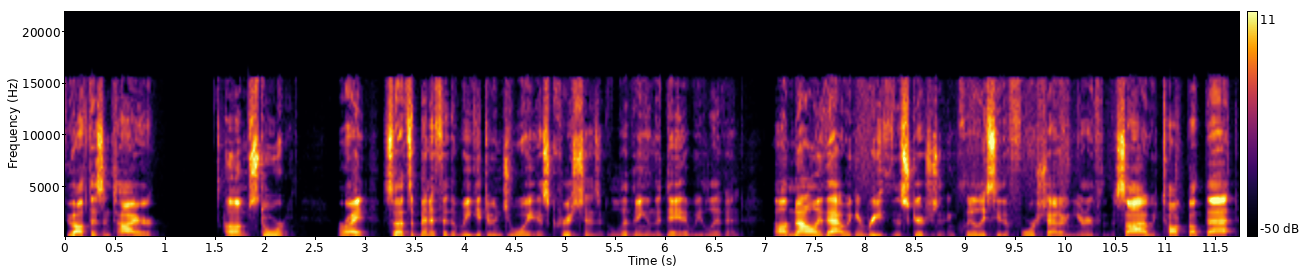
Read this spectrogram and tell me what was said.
throughout this entire um, story, right? So that's a benefit that we get to enjoy as Christians living in the day that we live in. Um, not only that, we can read through the scriptures and clearly see the foreshadowing yearning for the Messiah. We talked about that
